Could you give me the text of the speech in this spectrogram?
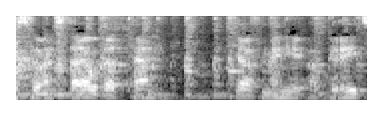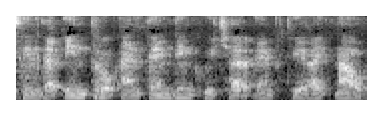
excellent style that can have many upgrades in the intro and ending which are empty right now.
